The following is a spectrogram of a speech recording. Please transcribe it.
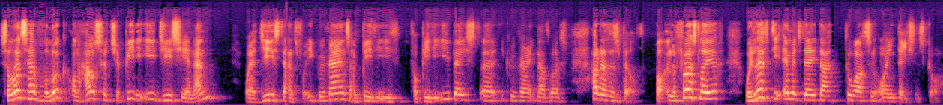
So let's have a look on how such a PDE GCNN, where G stands for equivariance and PDE for PDE-based uh, equivariant networks, how that is built. Well, in the first layer, we lift the image data towards an orientation score.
